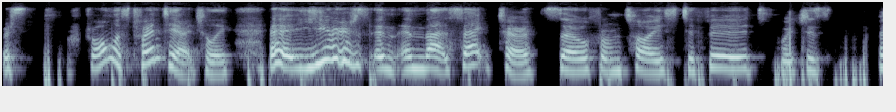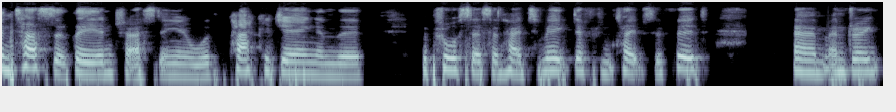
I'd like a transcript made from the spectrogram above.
or almost 20 actually uh, years in, in that sector. So from toys to food which is fantastically interesting you know with packaging and the, the process and how to make different types of food um, and drink.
